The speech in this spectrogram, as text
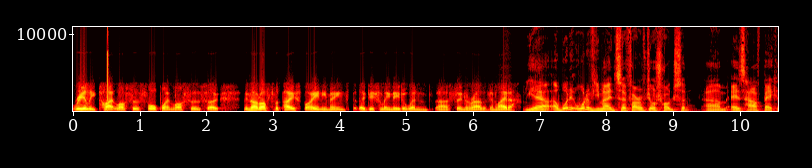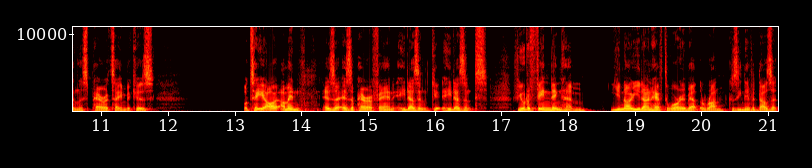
really tight losses, four point losses. So they're not off the pace by any means, but they definitely need a win uh, sooner rather than later. Yeah. Uh, what, what have you made so far of Josh Hodgson um, as halfback in this Parra team? Because. I'll tell you, I, I mean, as a as a Parra fan, he doesn't get, he doesn't. If you're defending him, you know you don't have to worry about the run because he never does it.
